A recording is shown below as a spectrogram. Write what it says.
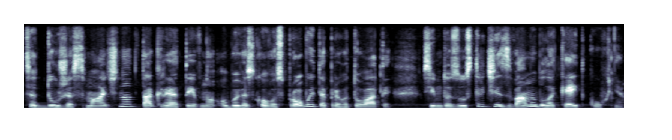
Це дуже смачно та креативно. Обов'язково спробуйте приготувати. Всім до зустрічі! З вами була Кейт Кухня.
